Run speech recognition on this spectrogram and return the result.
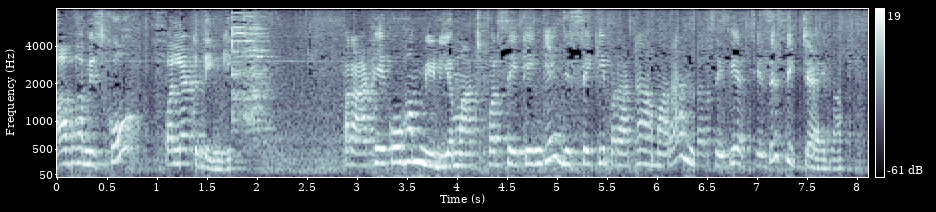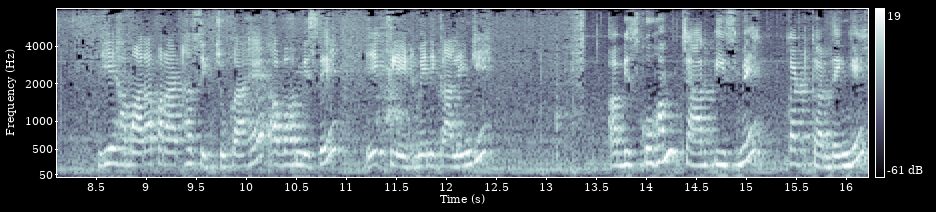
अब हम इसको पलट देंगे। पराठे को हम मीडियम आँच पर सेकेंगे, जिससे कि पराठा हमारा अंदर से भी अच्छे से सिक जाएगा। ये हमारा पराठा सिक चुका है। अब हम इसे एक प्लेट में निकालेंगे। अब इसको हम चार पीस में कट कर देंगे।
